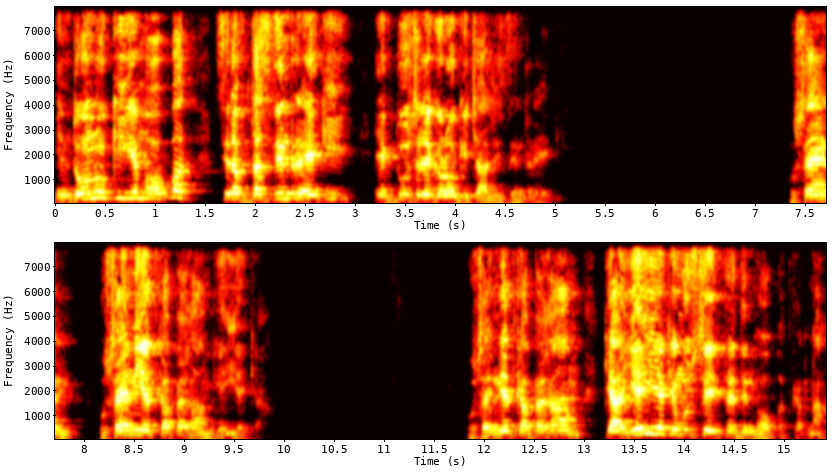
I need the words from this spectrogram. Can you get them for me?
ان دونوں کی یہ محبت صرف دس دن رہے گی، ایک دوسرے گروہ کی چالیس دن رہے گی۔ حسین، حسینیت کا پیغام یہی ہے کیا؟ حسینیت کا پیغام کیا یہی ہے کہ مجھ سے اتنے دن محبت کرنا؟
